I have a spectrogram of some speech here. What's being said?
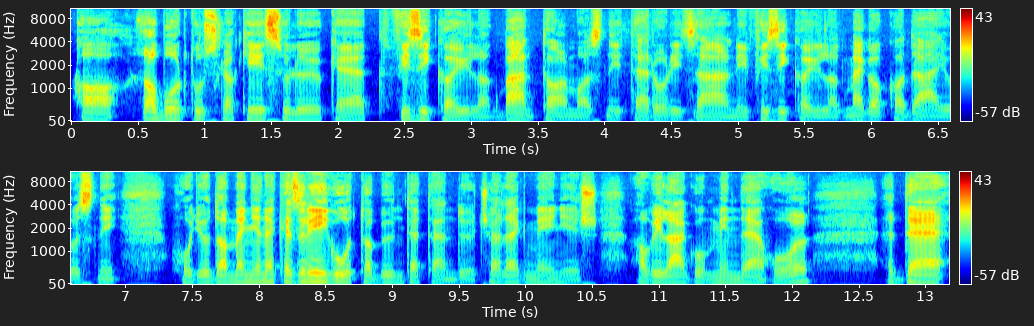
az abortuszra készülőket fizikailag bántalmazni, terrorizálni, fizikailag megakadályozni, hogy oda menjenek. Ez régóta büntetendő cselekmény, és a világon mindenhol. De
